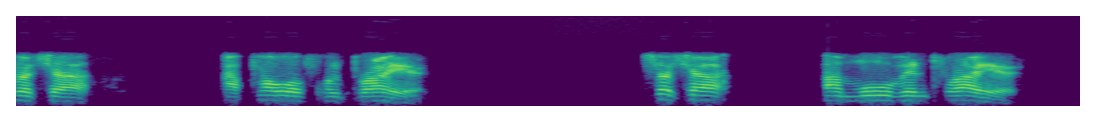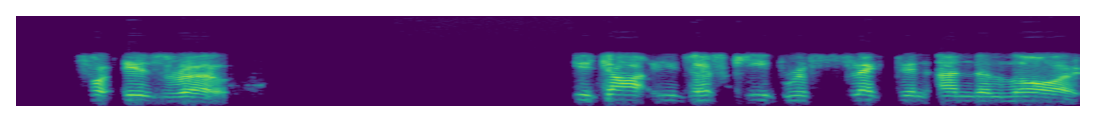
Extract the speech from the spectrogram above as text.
such a, a powerful prayer, such a, a moving prayer for Israel? He he just keep reflecting on the Lord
